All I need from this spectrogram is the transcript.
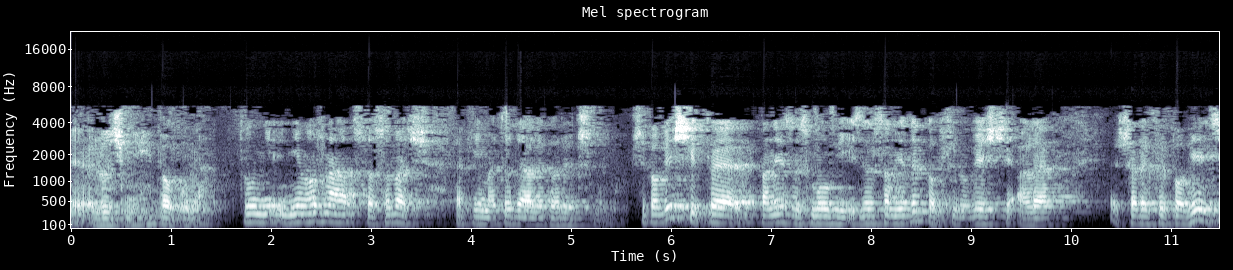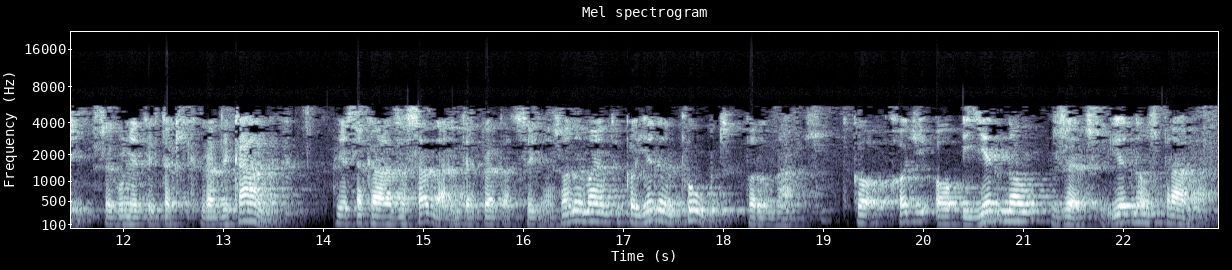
e, ludźmi w ogóle. Tu nie, nie można stosować takiej metody alegorycznej. Przypowieści, które Pan Jezus mówi, i zresztą nie tylko przypowieści, ale szereg wypowiedzi, szczególnie tych takich radykalnych, jest taka zasada interpretacyjna, że one mają tylko jeden punkt porównawczy. Tylko chodzi o jedną rzecz, jedną sprawę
